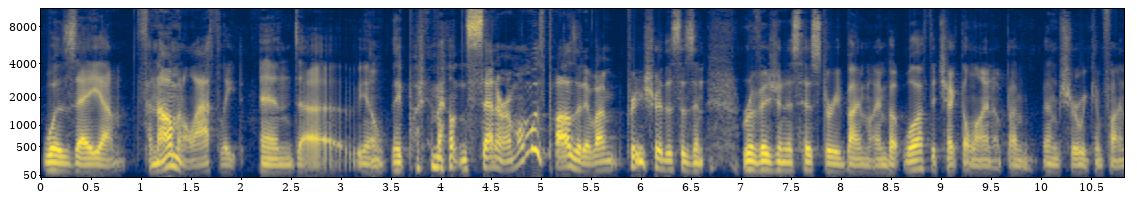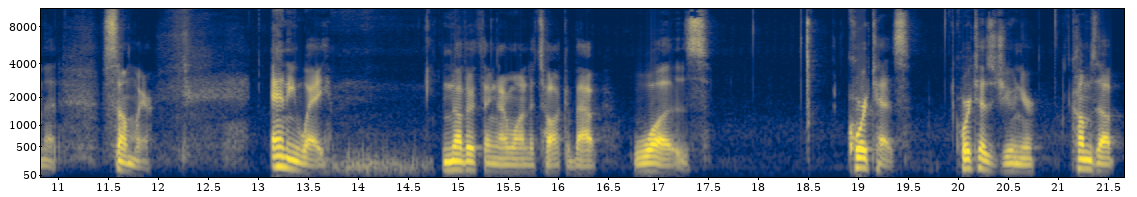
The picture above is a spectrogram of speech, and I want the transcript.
was a um, phenomenal athlete. And, uh, you know, they put him out in center. I'm almost positive. I'm pretty sure this isn't revisionist history by mine, but we'll have to check the lineup. I'm, I'm sure we can find that somewhere. Anyway, another thing I want to talk about was Cortes. Cortes Jr. comes up,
